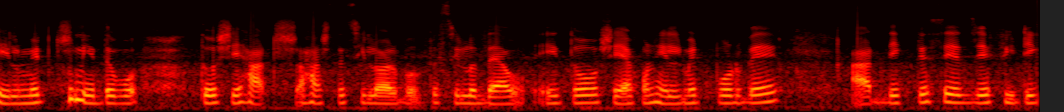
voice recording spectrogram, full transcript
হেলমেট কিনে দেবো। তো সে হাস হাসতেছিল আর বলতেছিল, দাও। এই তো সে এখন হেলমেট পরবে আর দেখতেছে যে ফিটিং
